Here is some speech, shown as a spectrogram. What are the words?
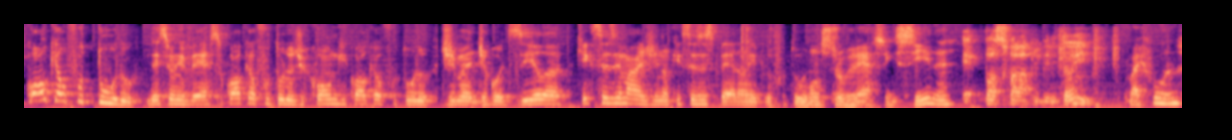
qual que é o futuro desse universo? Qual que é o futuro de Kong? Qual que é o futuro de, de Godzilla? O que, que vocês imaginam? O que, que vocês esperam aí pro O futuro? monstro verso em si, né? É, posso falar primeiro então aí? Vai voando.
